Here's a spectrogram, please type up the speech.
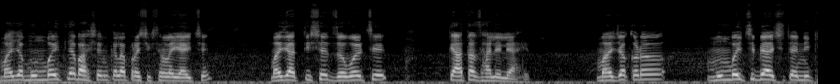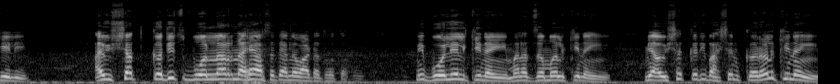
माझ्या मुंबईतल्या भाषण कला प्रशिक्षणाला यायचे. माझे अतिशय जवळचे ते आता झालेले आहेत. माझ्याकडं मुंबईची बॅच त्यांनी केली. आयुष्यात कधीच बोलणार नाही असं त्यांना वाटत होतं. मी बोलेल की नाही मला जमल की नाही मी आयुष्यात कधी भाषण करल की नाही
